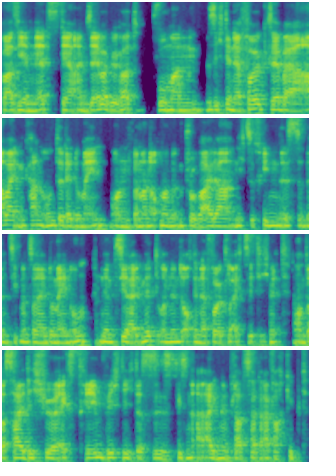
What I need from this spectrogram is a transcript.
quasi im Netz, der einem selber gehört, wo man sich den Erfolg selber erarbeiten kann unter der Domain. Und wenn man auch mal mit einem Provider nicht zufrieden ist, dann zieht man seine Domain um, nimmt sie halt mit und nimmt auch den Erfolg gleichzeitig mit. Und das halte ich für extrem wichtig, dass es diesen eigenen Platz halt einfach gibt.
